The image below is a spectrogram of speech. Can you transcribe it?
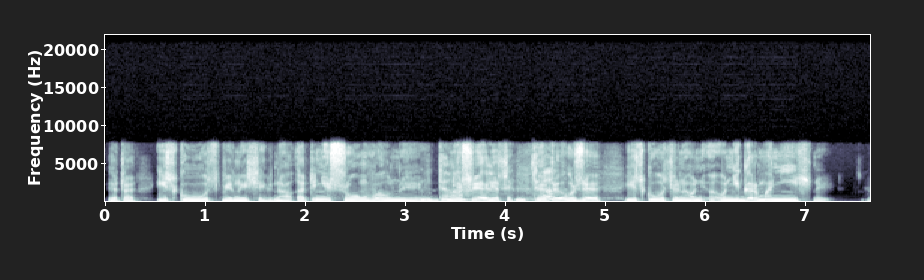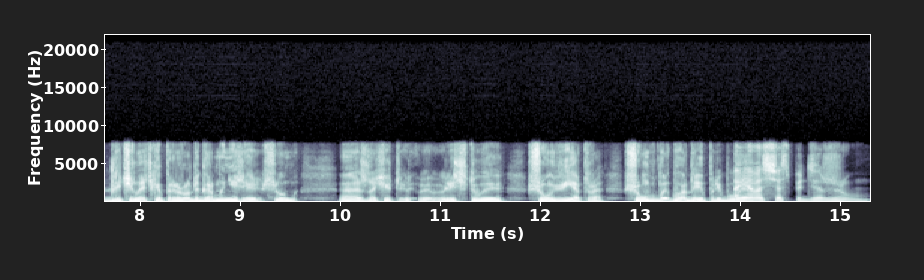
это искусственный сигнал, это не шум волны, Да. не шелест, Да. это уже искусственный, он, он не гармоничный. Для человеческой природы гармоничный шум, э, значит, э, листвы, шум ветра, шум воды А прибоя. я вас сейчас поддержу.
